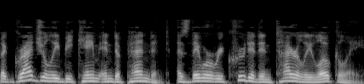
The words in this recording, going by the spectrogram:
but gradually became independent, as they were recruited entirely locally.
